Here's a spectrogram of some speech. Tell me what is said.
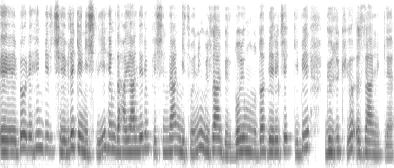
eee, böyle hem bir çevre genişliği hem de hayallerin peşinden gitmenin güzel bir doyumunu da verecek gibi gözüküyor özellikle.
